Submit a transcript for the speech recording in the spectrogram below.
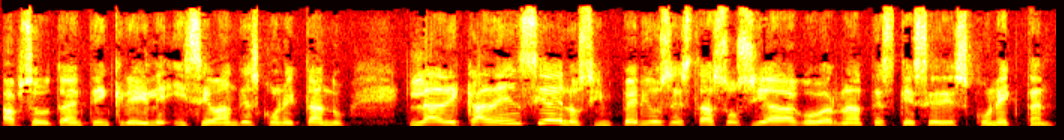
absolutamente increíble y se van desconectando. La decadencia de los imperios está asociada a gobernantes que se desconectan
